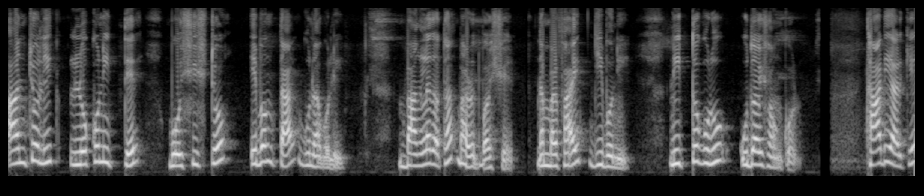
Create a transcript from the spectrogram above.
আঞ্চলিক লোকনৃত্যের বৈশিষ্ট্য এবং তার গুণাবলী। বাংলা তথা ভারতবর্ষের। নাম্বার ফাইভ জীবনী। নৃত্যগুরু উদয় শঙ্কর থার্ড ইয়ারকে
